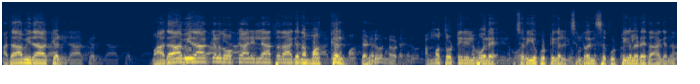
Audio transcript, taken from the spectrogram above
മാതാപിതാക്കൾ. മാതാപിതാക്കൾ നോക്കാനില്ലാത്തതാകുന്ന മക്കൾ. രണ്ടും ഉണ്ട് അവിടെ. അമ്മ തൊട്ടിലിൽ പോലെ ചെറിയ കുട്ടികൾ ചിൽഡ്രൻസ് കുട്ടികളുടേതാകുന്ന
